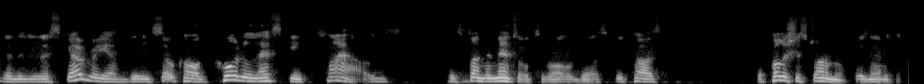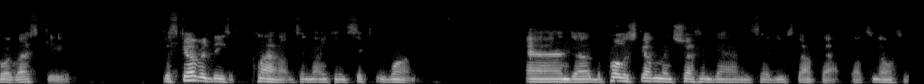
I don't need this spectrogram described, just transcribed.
the, the discovery of the so-called Kordylewski clouds is fundamental to all of this because the Polish astronomer, whose name is Kordylewski, discovered these clouds in 1961. And uh, the Polish government shut him down and said, you stop that. That's naughty.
